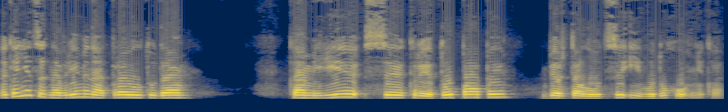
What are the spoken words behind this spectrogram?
Наконец, одновременно отправил туда Камье Секрето папы, Бертолоцци и его духовника.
